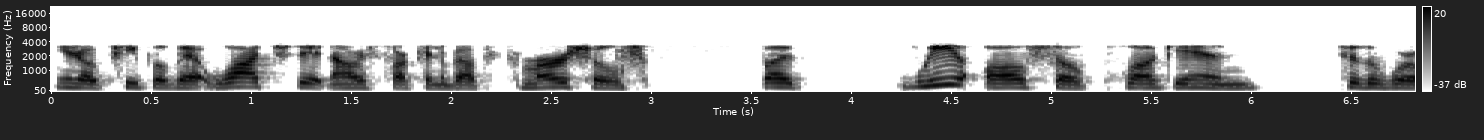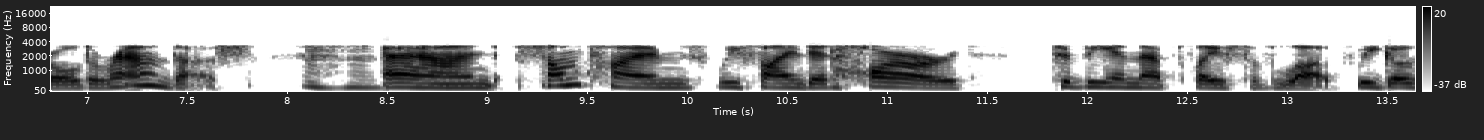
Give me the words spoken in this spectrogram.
you know, people that watched it, and I was talking about the commercials, but we also plug in to the world around us. Mm-hmm. And sometimes we find it hard to be in that place of love. We go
